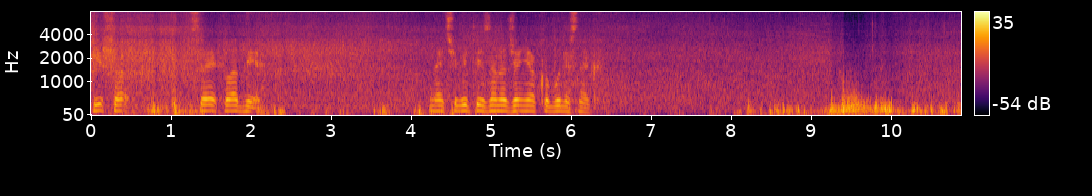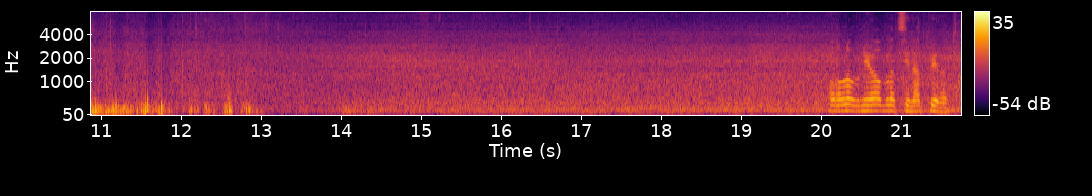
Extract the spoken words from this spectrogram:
Kiša, sve je hladnije. Neće biti iznenađenja ako bude sneg. Olovni oblaci nad Pirotom.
